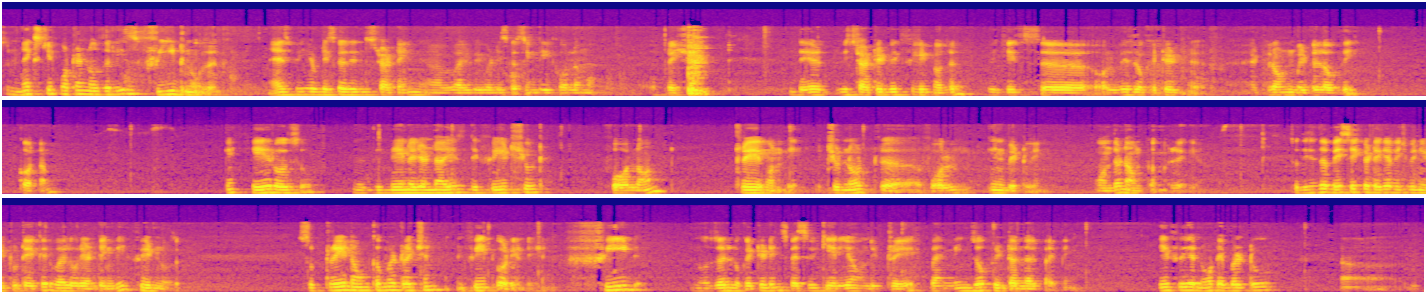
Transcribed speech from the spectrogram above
So next important nozzle is feed nozzle. As we have discussed in starting uh, while we were discussing the column operation, there we started with feed nozzle which is uh, always located uh, at around middle of the column. Okay, here also the main agenda is the feed should fall on tray only. It should not uh, fall in between on the downcomer area. So this is the basic criteria which we need to take care while orienting the feed nozzle. So tray downcomer direction and feed orientation. Feed nozzle located in specific area on the tray by means of internal piping. If we are not able to uh,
